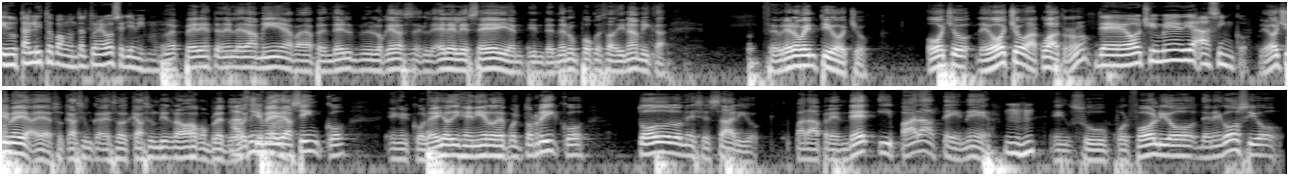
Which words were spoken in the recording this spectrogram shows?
y tú estás listo para montar tu negocio allí mismo. No esperes tener la edad mía para aprender lo que era el LLC y entender un poco esa dinámica. Febrero 28 8, de 8 a 4, ¿no? De 8 y media a 5. De 8 y media, eso es casi un, eso es casi un día de trabajo completo. De 8 y media a 5 en el Colegio de Ingenieros de Puerto Rico, todo lo necesario para aprender y para tener en su portfolio de negocio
